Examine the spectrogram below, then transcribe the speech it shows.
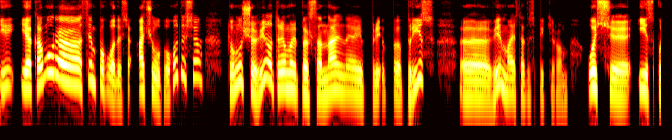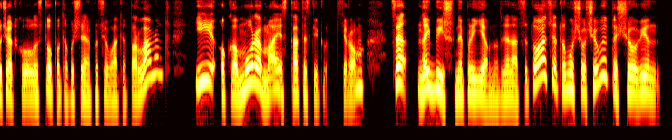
І, і Акамура з цим погодився. А чому погодився? Тому що він отримує персональний приз, е, він має стати спікером. Ось е, і з початку листопада почне працювати парламент, і Окамура має стати спікером. Це найбільш неприємна для нас ситуація, тому що очевидно, що він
